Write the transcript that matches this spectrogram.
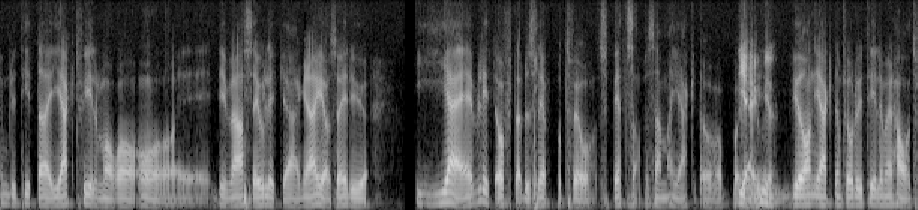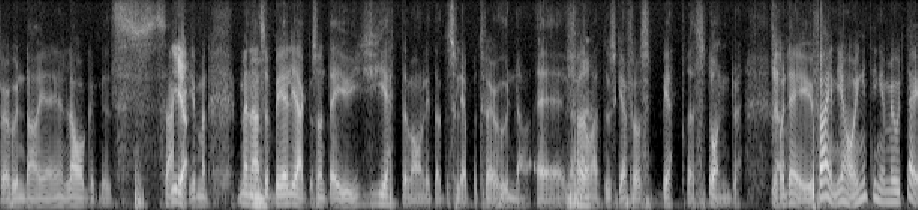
om du tittar i jaktfilmer och, och eh, diverse olika grejer så är det ju jävligt ofta du släpper två spetsar på samma jakt. Och på yeah, yeah. björnjakten får du till och med ha två hundar i lag. Yeah. Men, men mm. alltså bälgjakt och sånt är ju jättevanligt att du släpper två hundar eh, för att du ska få bättre stånd. Och det är ju fint, jag har ingenting emot det.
